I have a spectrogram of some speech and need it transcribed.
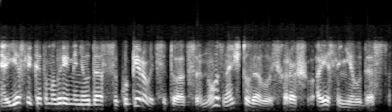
Если к этому времени удастся купировать ситуацию, ну, значит, удалось, хорошо. А если не удастся?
